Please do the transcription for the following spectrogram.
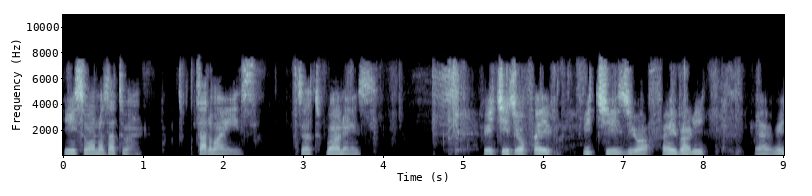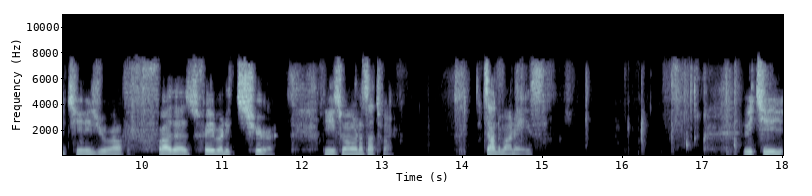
This one or that one? That one is. That one is. Which is your favorite? Which is your favorite? Uh, which is your father's favorite chair? This one or that one? That one is. Which is,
